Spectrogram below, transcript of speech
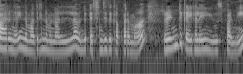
பாருங்கள் இந்த மாதிரி நம்ம நல்லா வந்து பிசைஞ்சதுக்கு அப்புறமா ரெண்டு கைகளையும் யூஸ் பண்ணி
